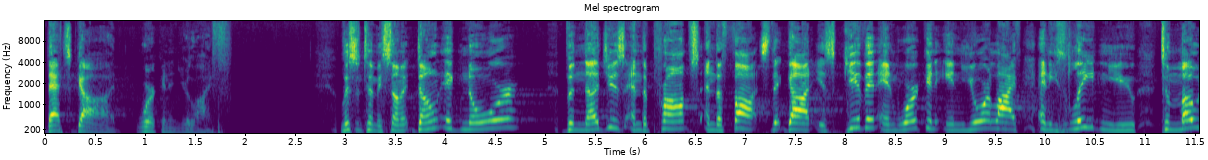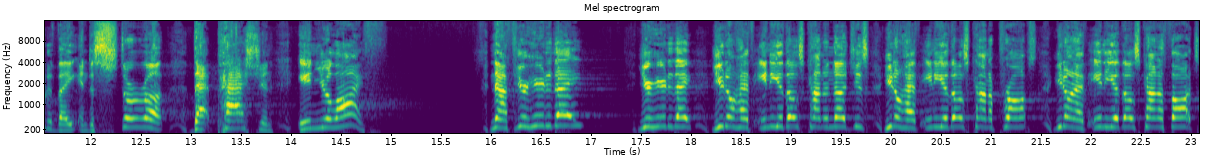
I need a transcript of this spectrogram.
That's God working in your life. Listen to me, Summit. Don't ignore the nudges and the prompts and the thoughts that God is giving and working in your life, and He's leading you to motivate and to stir up that passion in your life. Now, if you're here today you're here today, you don't have any of those kind of nudges, you don't have any of those kind of prompts, you don't have any of those kind of thoughts.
